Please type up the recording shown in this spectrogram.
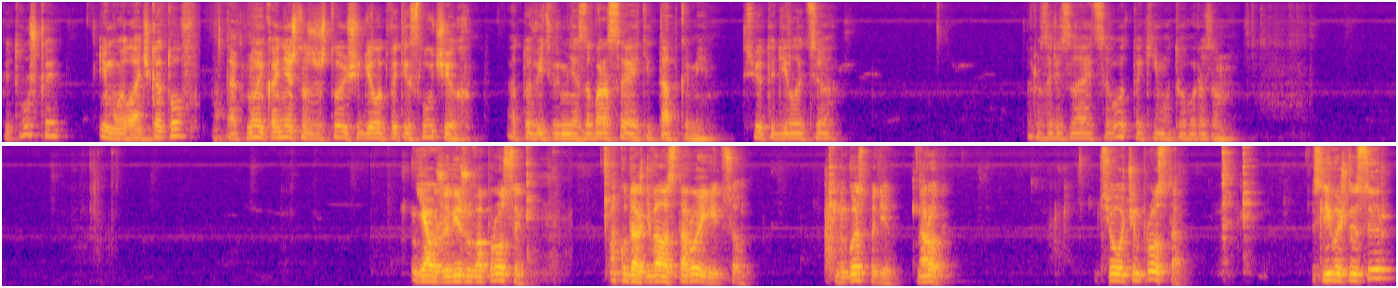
петрушкой. И мой ланч готов. Так, ну и конечно же, что еще делать в этих случаях? А то ведь вы меня забросаете тапками. Все это делается, разрезается вот таким вот образом. Я уже вижу вопросы. А куда же девалось второе яйцо? Ну, господи, народ. Все очень просто. Сливочный сыр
